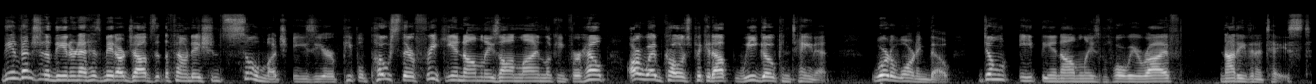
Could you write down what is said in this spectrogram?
The invention of the internet has made our jobs at the Foundation so much easier. People post their freaky anomalies online looking for help. Our web crawlers pick it up. We go contain it. Word of warning though. Don't eat the anomalies before we arrive. Not even a taste.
